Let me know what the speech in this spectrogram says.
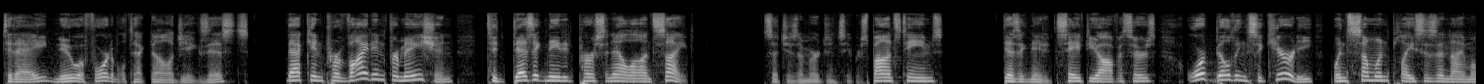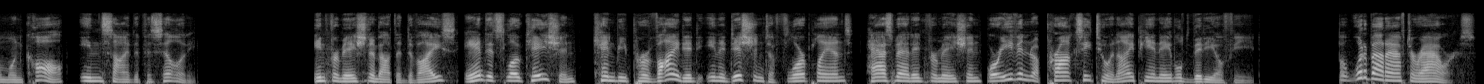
Today, new affordable technology exists that can provide information to designated personnel on site, such as emergency response teams, designated safety officers, or building security when someone places a 911 call inside the facility. Information about the device and its location can be provided in addition to floor plans, hazmat information, or even a proxy to an IP enabled video feed. But what about after hours?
